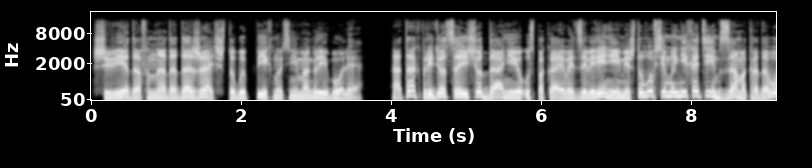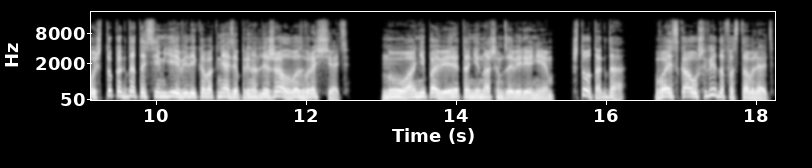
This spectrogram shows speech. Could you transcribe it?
«Шведов надо дожать, чтобы пикнуть не могли более. А так придется еще Данию успокаивать заверениями, что вовсе мы не хотим замок родовой, что когда-то семье великого князя принадлежал, возвращать. Ну, а не поверят они нашим заверениям. Что тогда? Войска у шведов оставлять?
